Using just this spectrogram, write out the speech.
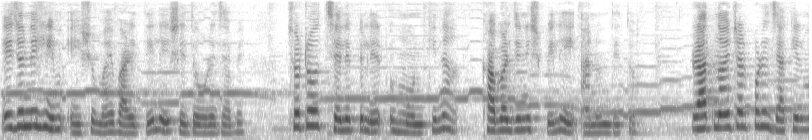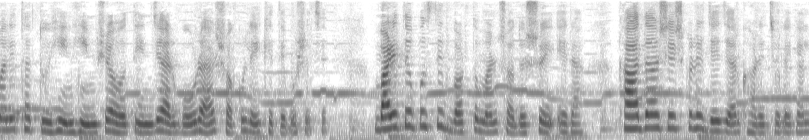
এই জন্য হিম এই সময় বাড়িতে এলে সে দৌড়ে যাবে। ছোট ছেলে পেলের ও মন কিনা খাবার জিনিস পেলেই আনন্দিত। রাত নয়টার পরে জাকির, মালিথা, তুহিন, হিমসহ তিনজার বৌরা সকলেই খেতে বসেছে। বাড়িতে উপস্থিত বর্তমান সদস্যই এরা। খাওয়া দাওয়া শেষ করে যে যার ঘরে চলে গেল।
